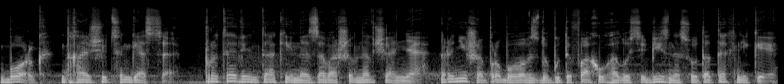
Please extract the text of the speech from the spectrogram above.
Борг Драйшюценгесе. Проте він так і не завершив навчання. Раніше пробував здобути фах у галузі бізнесу та техніки,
